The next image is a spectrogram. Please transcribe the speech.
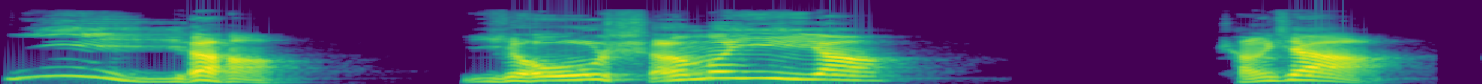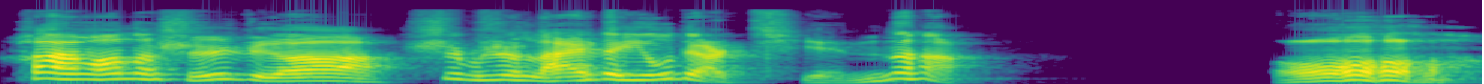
异样？有什么异样？丞相，汉王的使者是不是来的有点勤呢？哦，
